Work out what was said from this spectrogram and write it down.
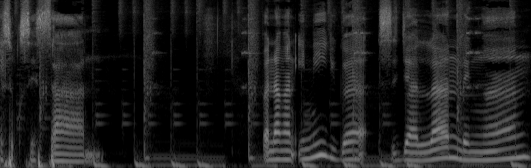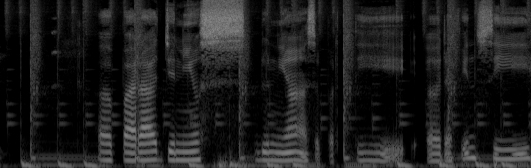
kesuksesan. Pandangan ini juga sejalan dengan uh, para jenius dunia seperti uh, Da Vinci,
